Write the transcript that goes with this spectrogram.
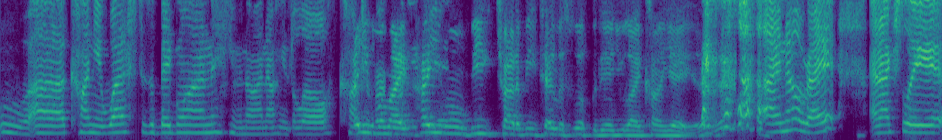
Ooh, uh, Kanye West is a big one, even though I know he's a little How you gonna controversial. like? How you gonna be try to be Taylor Swift, but then you like Kanye? I know, right? And actually,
